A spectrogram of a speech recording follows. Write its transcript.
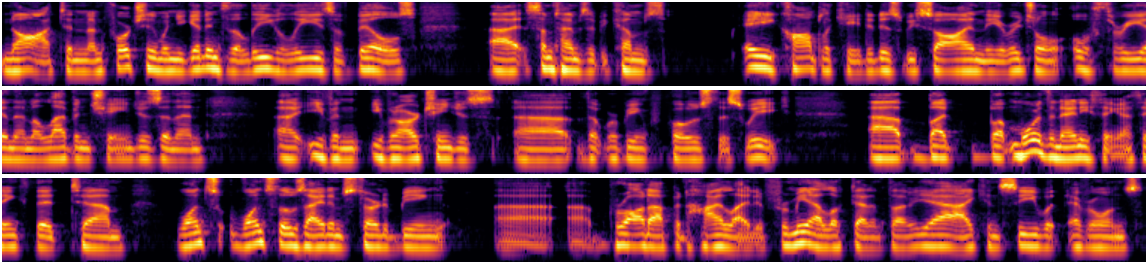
not. And unfortunately, when you get into the legalese of bills, uh, sometimes it becomes a complicated, as we saw in the original 03 and then 11 changes, and then uh, even even our changes uh, that were being proposed this week. Uh, but but more than anything, I think that um, once once those items started being uh, uh, brought up and highlighted, for me, I looked at it and thought, yeah, I can see what everyone's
